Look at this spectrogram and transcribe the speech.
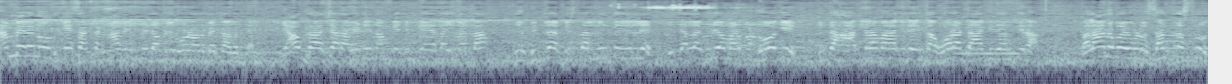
ನಮ್ಮ ಮೇಲೇನು ಒಂದು ಕೇಸ್ ಹಾಕ್ತಾರೆ. ನಾವು ಎನ್ ಬಿ ಡಬ್ಲ್ಯೂ ಓಡಾಡಬೇಕಾಗುತ್ತೆ. ಯಾವ ಗ್ರಹಚಾರ ಹೇಳಿ ನಮ್ಗೆ ನಿಮ್ಗೆ ಎಲ್ಲ ಇವೆಲ್ಲ? ನೀವು ಬಿದ್ದ ಬಿಸ್ತಲ್ಲಿ ನಿಂತು ಇಲ್ಲಿ ಇದೆಲ್ಲ ವಿಡಿಯೋ ಮಾಡ್ಕೊಂಡು ಹೋಗಿ ಇಂತಹ ಅಕ್ರಮ ಆಗಿದೆ ಇಂತಹ ಹೋರಾಟ ಆಗಿದೆ ಅಂತೀರಾ? ಫಲಾನುಭವಿಗಳು ಸಂತ್ರಸ್ತರು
